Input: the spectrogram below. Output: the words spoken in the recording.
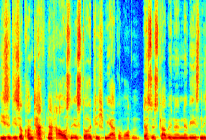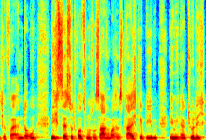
diese, dieser Kontakt nach außen ist deutlich mehr geworden. Das ist, glaube ich, eine, eine wesentliche Veränderung. Nichtsdestotrotz muss man sagen, was ist gleich geblieben, nämlich natürlich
